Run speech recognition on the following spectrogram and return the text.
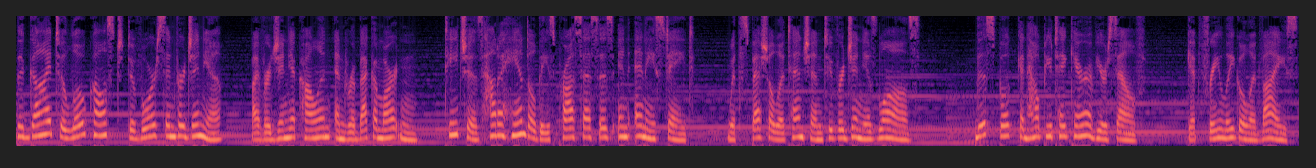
The Guide to Low Cost Divorce in Virginia by Virginia Collin and Rebecca Martin teaches how to handle these processes in any state, with special attention to Virginia's laws. This book can help you take care of yourself, get free legal advice,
